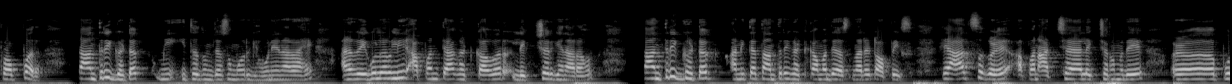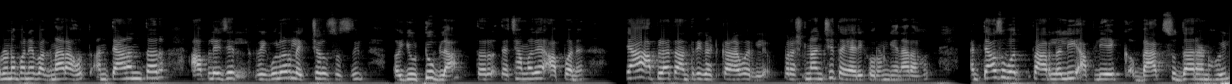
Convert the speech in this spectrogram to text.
प्रॉपर तांत्रिक घटक मी इथं तुमच्यासमोर घेऊन येणार आहे. आणि रेग्युलरली आपण त्या घटकावर लेक्चर घेणार आहोत. तांत्रिक घटक आणि त्या तांत्रिक घटकामध्ये असणारे टॉपिक्स हे आज सगळे आपण आजच्या या लेक्चरमध्ये पूर्णपणे बघणार आहोत. आणि त्यानंतर आपले जे रेग्युलर लेक्चर्स असतील यूट्यूबला तर त्याच्यामध्ये आपण त्या आपल्या तांत्रिक घटकावरील प्रश्नांची तयारी करून घेणार आहोत. आणि त्यासोबत पॅरलली आपली एक बॅच सुद्धा रन होईल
